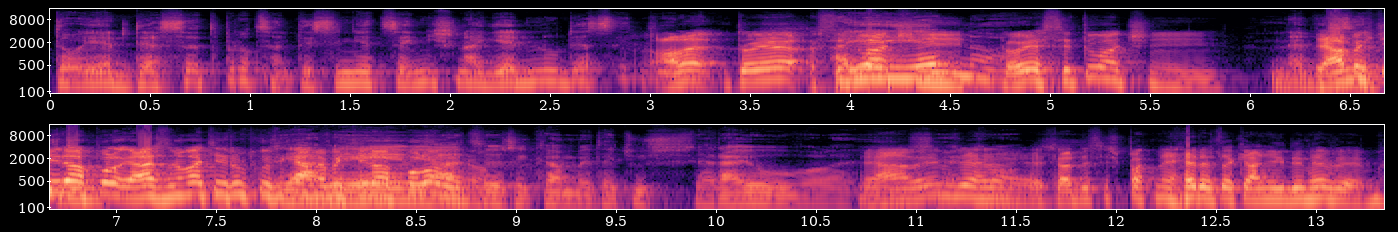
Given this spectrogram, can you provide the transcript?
to je 10%. Ty si mě ceníš na jednu desetinu. Ale to je situační, jedno. to je situační. Neby Já bych ti dal polo, já znova ti Rudku říkám, já bych ti dal já polovinu. to říkám, my teď už hraju, vole. Já vím, že jako, hraješ, ale ty jsi špatný herec, tak já nikdy nevím.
